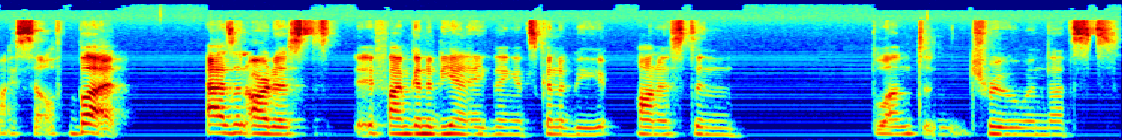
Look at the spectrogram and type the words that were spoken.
myself. But as an artist, if I'm going to be anything, it's going to be honest and blunt and true, and that's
